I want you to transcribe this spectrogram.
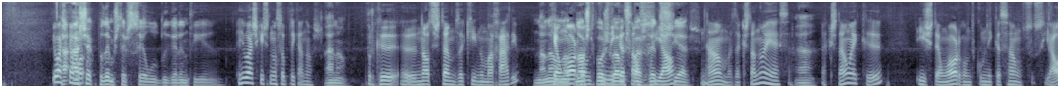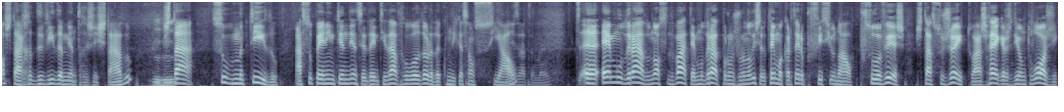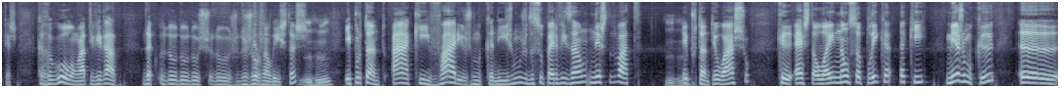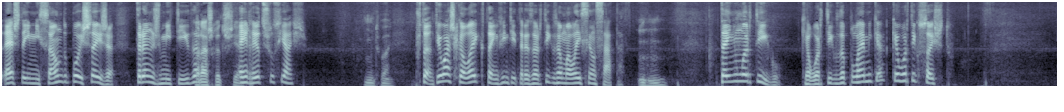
Eu acho que é uma... Acha que podemos ter selo de garantia? Eu acho que isto não se aplica a nós. Ah, não porque uh, nós estamos aqui numa rádio, não, não, que é um órgão de comunicação social. Não, mas a questão não é essa. Ah. A questão é que isto é um órgão de comunicação social, está devidamente registado, uhum. está submetido à superintendência da entidade reguladora da comunicação social. Exatamente. Uh, é moderado, o nosso debate é moderado por um jornalista que tem uma carteira profissional, que por sua vez está sujeito às regras deontológicas que regulam a atividade da, do, do, dos, dos, dos, jornalistas uhum. e, portanto, há aqui vários mecanismos de supervisão neste debate. Uhum. E, portanto, eu acho que esta lei não se aplica aqui, mesmo que uh, esta emissão depois seja transmitida redes em redes sociais. Muito bem. Portanto, eu acho que a lei que tem 23 artigos é uma lei sensata. Uhum. Tem um artigo, que é o artigo da polémica, que é o artigo 6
